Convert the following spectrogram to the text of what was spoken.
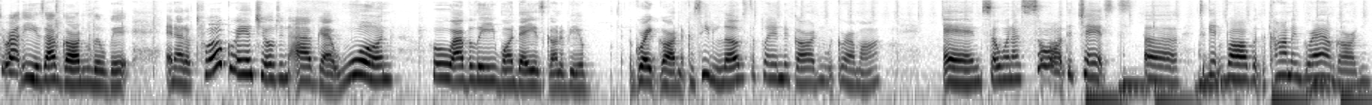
throughout the years, I've gardened a little bit. And out of 12 grandchildren, I've got one who I believe one day is going to be a, a great gardener because he loves to play in the garden with grandma. And so when I saw the chance uh, to get involved with the Common Ground Garden,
